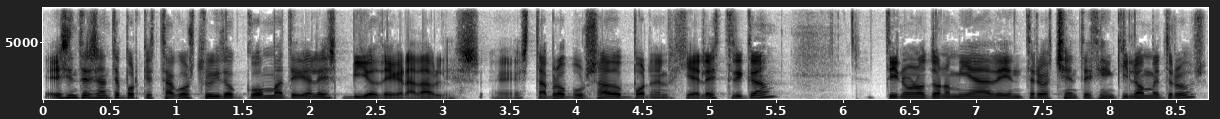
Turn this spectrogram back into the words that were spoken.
Es interesante porque está construido con materiales biodegradables. Eh, está propulsado por energía eléctrica, tiene una autonomía de entre 80 y 100 kilómetros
